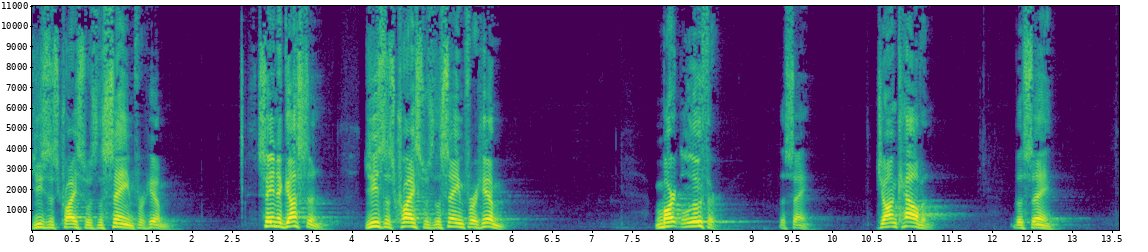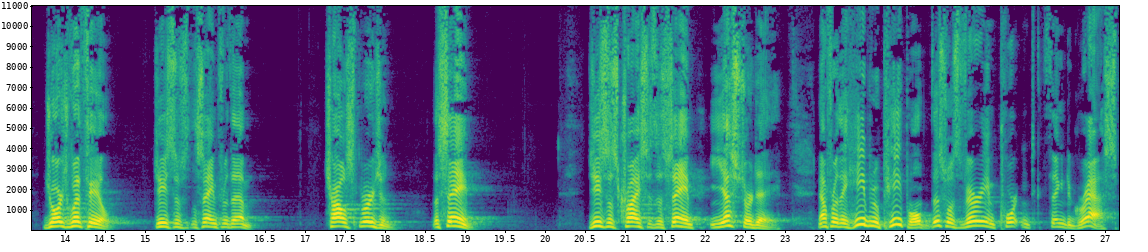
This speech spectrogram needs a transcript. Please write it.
Jesus Christ was the same for him. St. Augustine, Jesus Christ was the same for him. Martin Luther, the same. John Calvin, the same. George Whitefield, Jesus the same for them. Charles Spurgeon, the same. Jesus Christ is the same yesterday. Now for the Hebrew people, this was a very important thing to grasp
